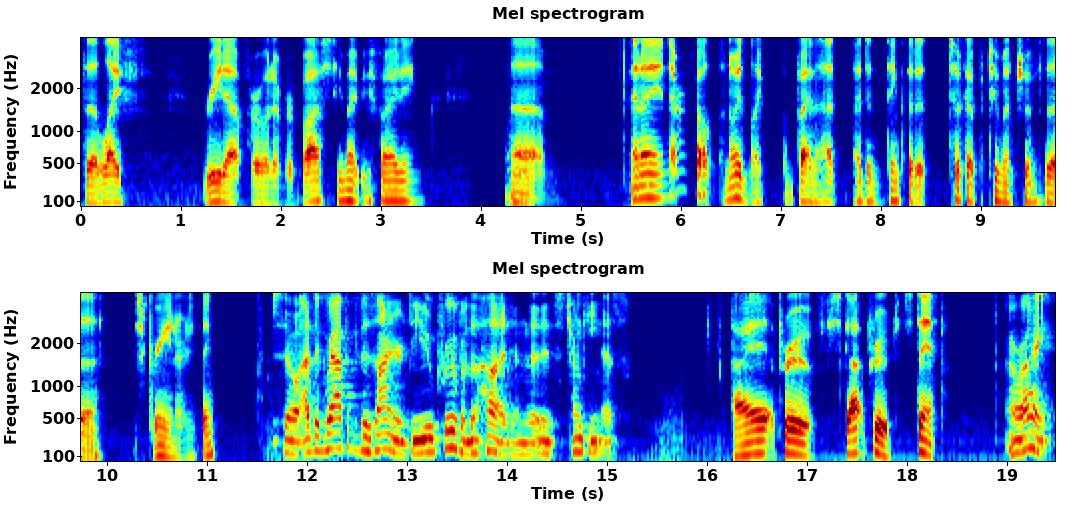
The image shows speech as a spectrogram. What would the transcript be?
the life readout for whatever boss you might be fighting. Um, and I never felt annoyed like by that. I didn't think that it took up too much of the screen or anything. So, as a graphic designer, do you approve of the HUD and the, its chunkiness? I approve. Scott approved. Stamp. All right.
